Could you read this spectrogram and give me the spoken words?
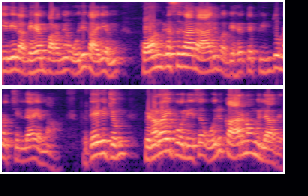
രീതിയിൽ അദ്ദേഹം പറഞ്ഞ ഒരു കാര്യം കോൺഗ്രസ്സുകാരും അദ്ദേഹത്തെ പിന്തുണച്ചില്ല എന്നാണ്. പ്രത്യേകിച്ചും പിണറായി പോലീസ് ഒരു കാരണവുമില്ലാതെ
